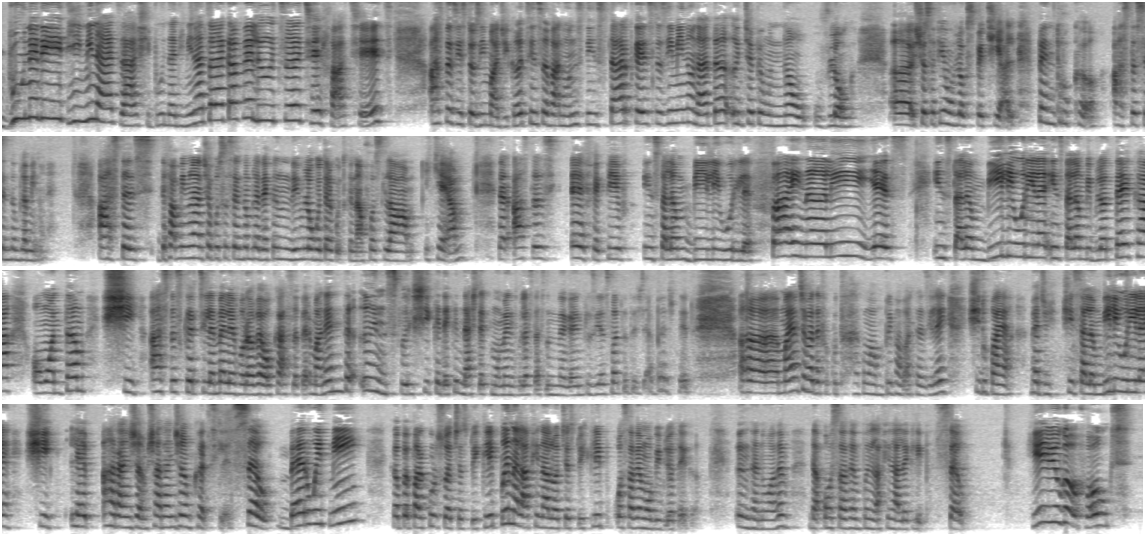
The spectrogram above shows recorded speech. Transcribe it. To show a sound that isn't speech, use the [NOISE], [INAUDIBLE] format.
Bună de dimineața și bună dimineața la cafeluță! Ce faceți? Astăzi este o zi magică, țin să vă anunț din start că este o zi minunată, începe un nou vlog uh, și o să fie un vlog special pentru că astăzi se întâmplă minune. Astăzi, de fapt minunea a început să se întâmple de când din vlogul trecut, când am fost la Ikea, dar astăzi efectiv instalăm biliurile. Finally! Yes! Instalăm biliurile, instalăm biblioteca, o montăm și astăzi cărțile mele vor avea o casă permanentă. În sfârșit, că de când aștept momentul ăsta sunt mega entuziasmată, deci de-abia aștept. Uh, mai am ceva de făcut acum în prima parte a zilei și după aia mergem și instalăm biliurile și le aranjăm și aranjăm cărțile. So, bear with me! Că pe parcursul acestui clip, până la finalul acestui clip, o să avem o bibliotecă. Încă nu avem, dar o să avem până la final de clip. So, here you go, folks!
